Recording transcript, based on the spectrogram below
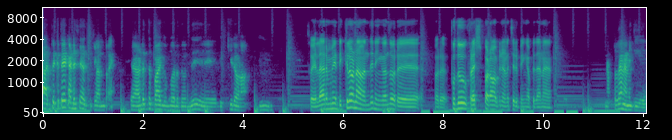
அதுக்கிட்டே கடைசியா வச்சுக்கலான்றேன் அடுத்து பார்க்க போறது வந்து டிக்கிரோனா ம். சோ எல்லாருமே டிக்கிலோனா வந்து நீங்க வந்து ஒரு ஒரு புது ஃப்ரெஷ் படம் அப்படின்னு நினைச்சிருப்பீங்க அப்படிதானே? அப்பெல்லாம் நினைக்கலையே.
